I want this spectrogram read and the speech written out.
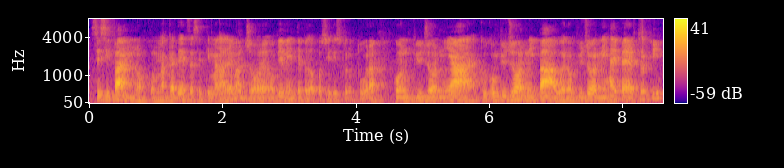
Se si fanno con una cadenza settimanale maggiore, ovviamente poi dopo si ristruttura con più giorni, a, con più giorni power o più giorni hypertrophy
